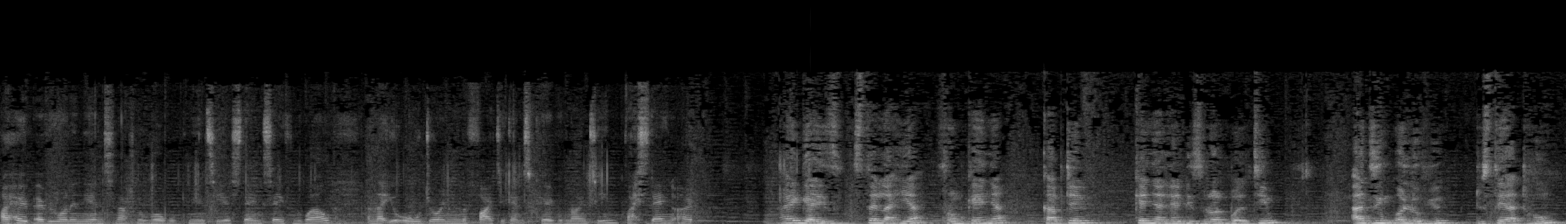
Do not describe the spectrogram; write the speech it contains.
I hope everyone in the international rollball community is staying safe and well and that you're all joining the fight against COVID-19 by staying at home. Hi guys, Stella here from Kenya, captain Kenya Ladies Rollball team. Urging all of you to stay at home,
